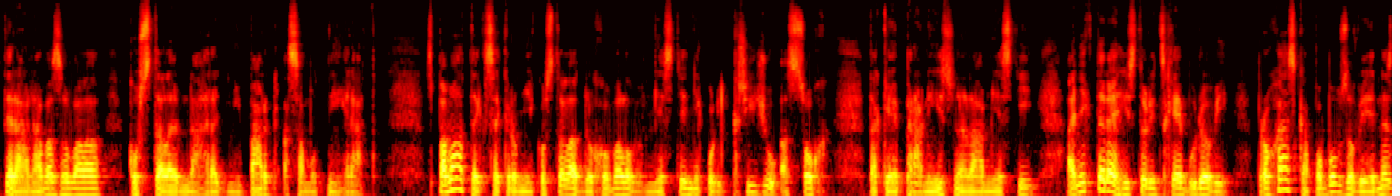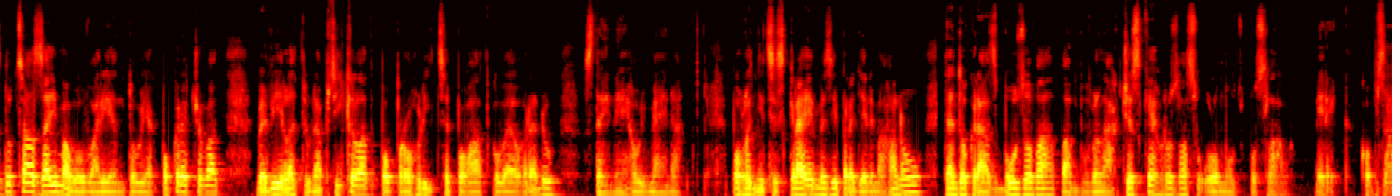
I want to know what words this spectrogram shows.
která navazovala kostelem na hradní park a samotný hrad. Z památek se kromě kostela dochovalo v městě několik křížů a soch, také pranýř na náměstí a některé historické budovy. Procházka po Bouzově je dnes docela zajímavou variantou, jak pokračovat ve výletu například po prohlídce pohádkového hradu stejného jména. Pohlednici z kraje mezi Pradědem a Hanou, tentokrát z Bouzova vám po vlnách Českého rozhlasu Olomouc poslal Mirek Kobza.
